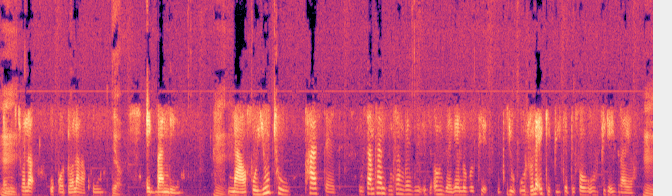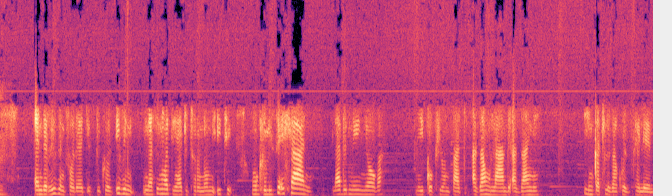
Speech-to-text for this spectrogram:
Mm. and zithola ugodola kakhulu yeah ekubandeni mm. now for you to pass that sometimes ngithanda ukwenza is- umzekelo ukuthi you- udlula egibhithe before ufike israel Mm. and the reason for that is because even nasencwadini yaDeuteronomy ithi ngikudlulise ehlane labe kuneyinyoka neyikopion but azange ulambe azange iy'nkathulo zakho ziphelele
